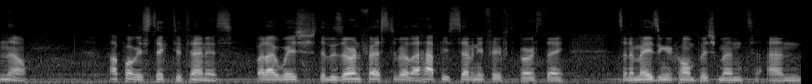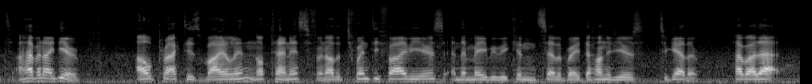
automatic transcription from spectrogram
No, I'll probably stick to tennis. But I wish the Lucerne Festival a happy 75th birthday. It's an amazing accomplishment, and I have an idea. I'll practice violin, not tennis, for another 25 years, and then maybe we can celebrate the 100 years together. How about that?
